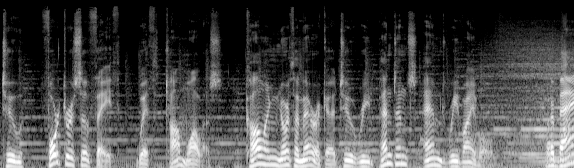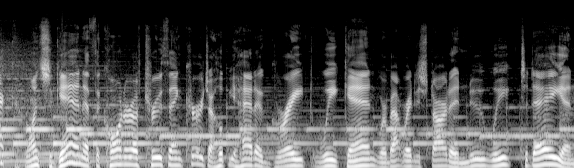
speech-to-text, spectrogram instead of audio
to Fortress of Faith with Tom Wallace, calling North America to repentance and revival. We're back once again at the corner of truth and courage. I hope you had a great weekend. We're about ready to start a new week today and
